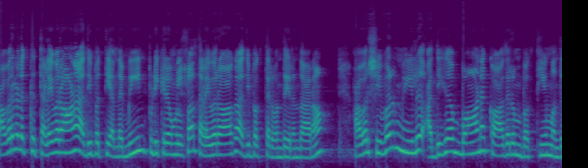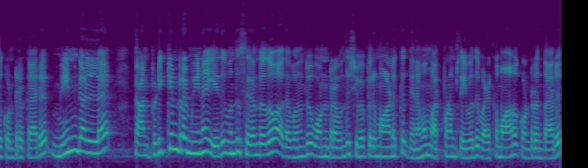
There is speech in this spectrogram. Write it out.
அவர்களுக்கு தலைவரான அதிபத்தி அந்த மீன் பிடிக்கிறவங்களுக்கெல்லாம் தலைவராக அதிபக்தர் வந்து இருந்தாராம். அவர் சிவர் மீது அதிகமான காதலும் பக்தியும் வந்து கொண்டிருக்காரு. மீன்களில் தான் பிடிக்கின்ற மீனை எது வந்து சிறந்ததோ அதை வந்து ஒன்றை வந்து சிவபெருமானுக்கு தினமும் அர்ப்பணம் செய்வது வழக்கமாக கொண்டிருந்தார்.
